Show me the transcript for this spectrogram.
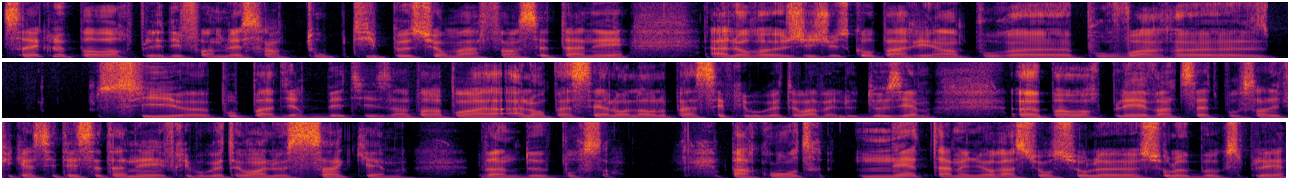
c'est vrai que le power play, des fois, me laisse un tout petit peu sur ma fin cette année. Alors, euh, j'ai juste comparé hein, pour, pour voir si, euh, pour pas dire de bêtises, hein, par rapport à, l'an passé. Alors l'an passé, Fribourg-Gotteron avait le deuxième euh, power play, 27% d'efficacité cette année. Fribourg-Gotteron a le cinquième, 22%. Par contre, nette amélioration sur le, sur le box-play.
